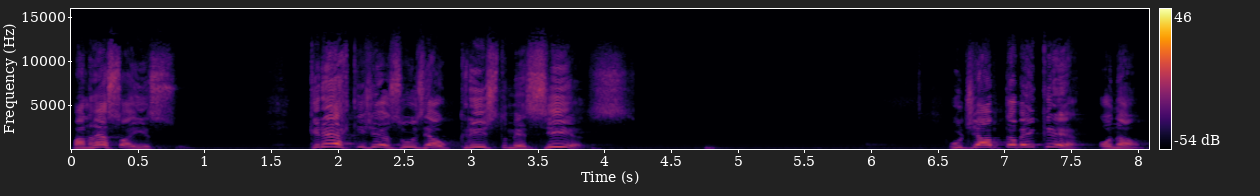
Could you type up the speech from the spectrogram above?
mas não é só isso. Crer que Jesus é o Cristo Messias, o diabo também crê, ou não?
